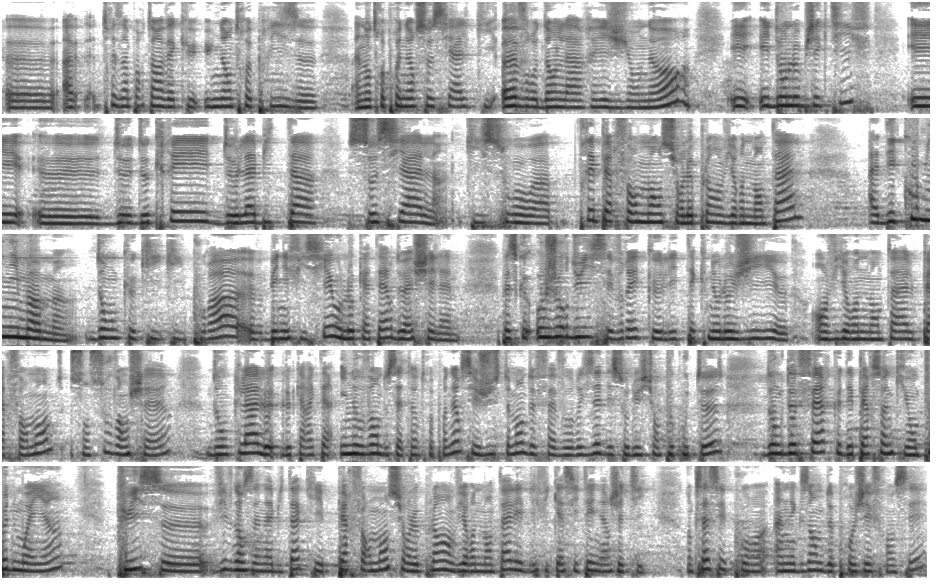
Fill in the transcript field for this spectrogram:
très important avec une entreprise, un entrepreneur social qui œuvre dans la région Nord et, dont l'objectif est de, de créer de l'habitat social qui soit très performant sur le plan environnemental, à des coûts minimums, donc qui, qui pourra euh, bénéficier aux locataires de HLM. Parce qu'aujourd'hui, c'est vrai que les technologies euh, environnementales performantes sont souvent chères. Donc là, le, le caractère innovant de cet entrepreneur, c'est justement de favoriser des solutions peu coûteuses, donc de faire que des personnes qui ont peu de moyens puissent euh, vivre dans un habitat qui est performant sur le plan environnemental et de l'efficacité énergétique. Donc ça, c'est pour un exemple de projet français.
